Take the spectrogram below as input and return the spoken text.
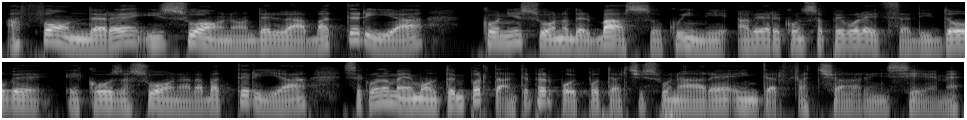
a fondere il suono della batteria con il suono del basso, quindi avere consapevolezza di dove e cosa suona la batteria, secondo me è molto importante per poi poterci suonare e interfacciare insieme.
